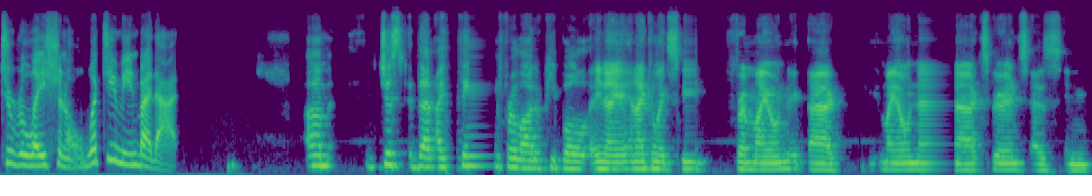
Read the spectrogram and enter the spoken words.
to relational. What do you mean by that? Um, just that I think for a lot of people, and I and I can like speak from my own uh, my own uh, experience as in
